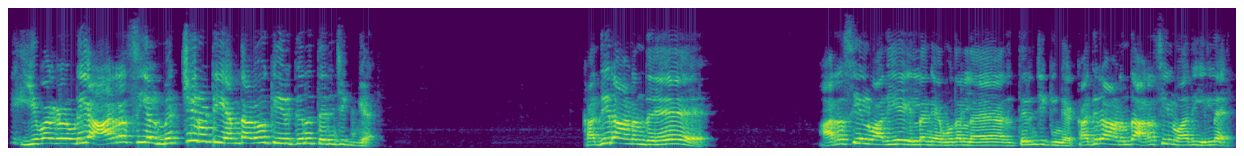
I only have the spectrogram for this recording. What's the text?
இவர்களுடைய அரசியல் மெச்சூரிட்டி எந்த அளவுக்கு இருக்குன்னு தெரிஞ்சுக்கங்க. கதிரானந்து அரசியல்வாதியே இல்லைங்க முதல்ல அது தெரிஞ்சுக்கிங்க. கதிரானந்த் அரசியல்வாதி இல்லை.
